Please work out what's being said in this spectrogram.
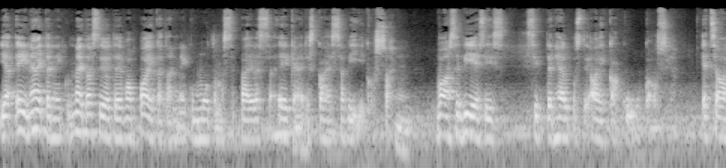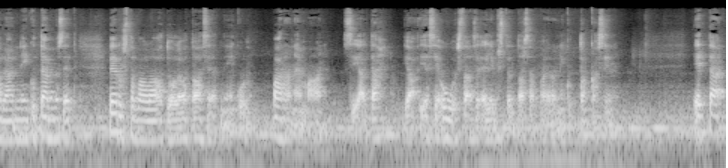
ja ei näitä, niin kuin, näitä asioita ei vaan paikata niin kuin muutamassa päivässä eikä edes kahdessa viikossa, hmm. vaan se vie siis sitten helposti aikaa kuukausia että saadaan niin kuin tämmöiset perustavaa laatu olevat asiat niin kuin paranemaan sieltä ja, ja se uudestaan se elimistön tasapaino niin kuin takaisin. Että,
